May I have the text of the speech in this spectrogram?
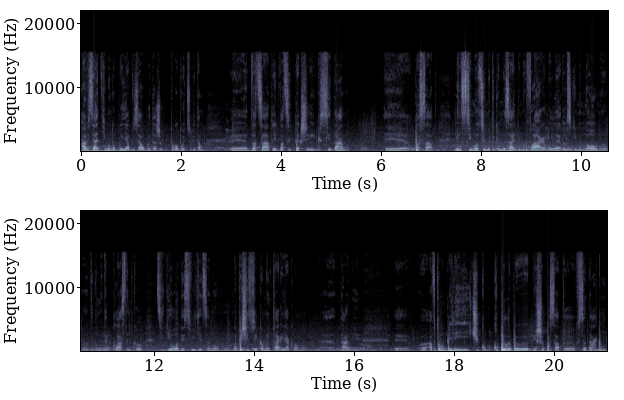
А взяти іменно, бо я б взяв би навіть попробувати собі там е, 20-21 рік седан е, Passat. Він з цими оцими такими задніми фарами ледовськими новими. Вони так класненько ці діоди світяться. Ну, ну, напишіть свій коментар, як вам е, дані е, автомобілі, і чи купили б більше Passat в седані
